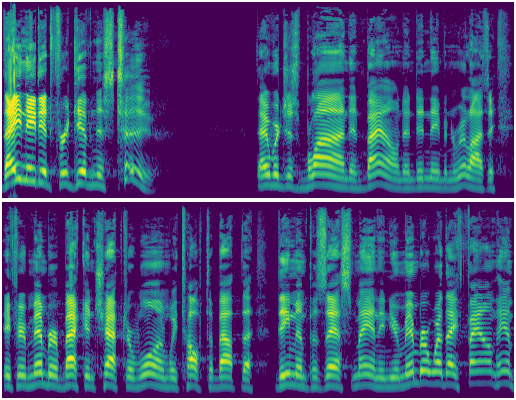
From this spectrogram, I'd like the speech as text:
They needed forgiveness too. They were just blind and bound and didn't even realize it. If you remember back in chapter 1, we talked about the demon possessed man. And you remember where they found him?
